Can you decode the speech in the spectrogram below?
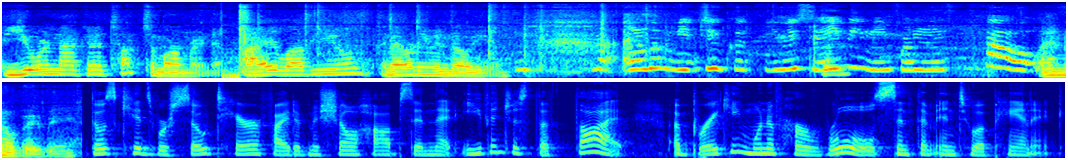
You are not going to talk to mom right now. I love you, and I don't even know you. I you too because you're saving me from this house. I know, baby. Those kids were so terrified of Machelle Hobson that even just the thought of breaking one of her rules sent them into a panic.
